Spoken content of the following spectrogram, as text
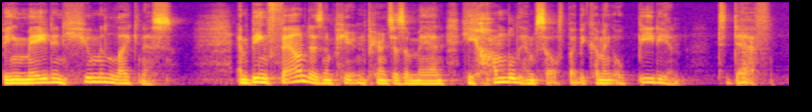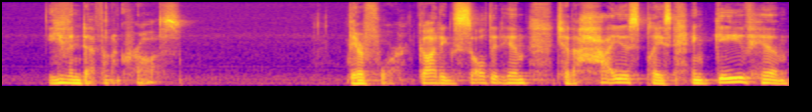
being made in human likeness. And being found as an appearance as a man, he humbled himself by becoming obedient to death even death on a cross. Therefore, God exalted him to the highest place and gave him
